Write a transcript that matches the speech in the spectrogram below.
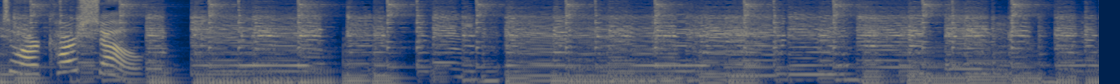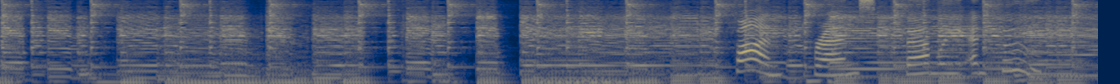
to our car show. Fun, friends, family, and food.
